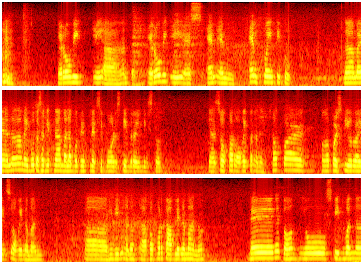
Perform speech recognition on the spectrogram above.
Aerowick A, ah, ano to? Aerowick AS MM M22 na may ano may butas sa gitna, malambot yung flexible steel railings to. Yan, so far okay pa ano. So far mga first few rides okay naman. Ah, hindi ano, ah, komportable naman, no. Then ito, yung Speed 1 na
